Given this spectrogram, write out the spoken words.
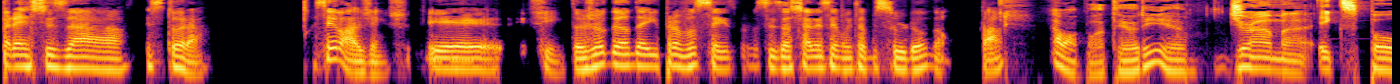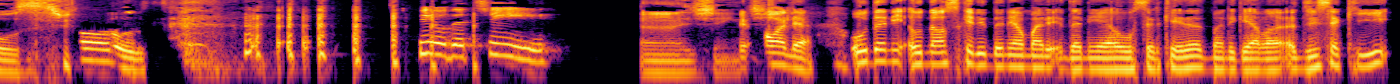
prestes a estourar. Sei lá, gente. É, enfim, tô jogando aí pra vocês, pra vocês acharem se é muito absurdo ou não, tá? É uma boa teoria. drama exposed. Spill the tea. Ai, gente. Olha, o, Dani, o nosso querido Daniel, Mari- Daniel Cerqueira Marighella disse aqui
